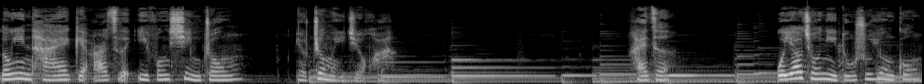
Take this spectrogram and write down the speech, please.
龙应台给儿子的一封信中有这么一句话：“孩子。”我要求你读书用功，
